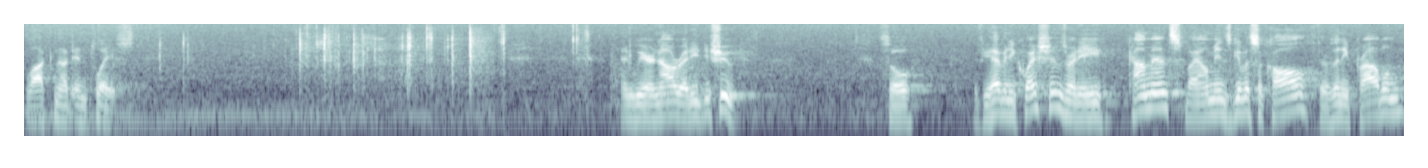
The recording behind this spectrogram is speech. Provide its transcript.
lock nut in place. And we are now ready to shoot. So if you have any questions or any comments, by all means give us a call. If there's any problem,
